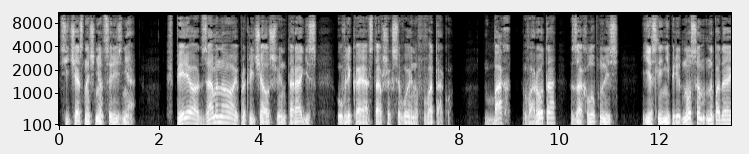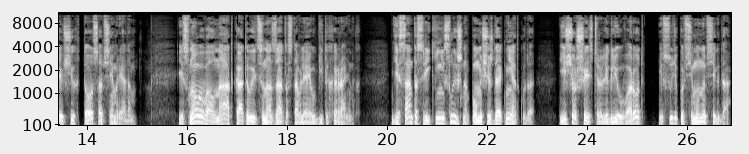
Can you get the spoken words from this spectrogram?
Сейчас начнется резня. «Вперед, за мной!» — прокричал Швентарагис, увлекая оставшихся воинов в атаку. Бах! Ворота захлопнулись, если не перед носом нападающих, то совсем рядом. и снова волна откатывается назад, оставляя убитых и раненых. Десанта с реки не слышно, помощи ждать неоткуда. Еще шестеро легли у ворот, и, судя по всему, навсегда.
